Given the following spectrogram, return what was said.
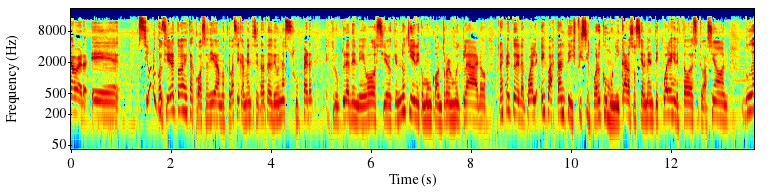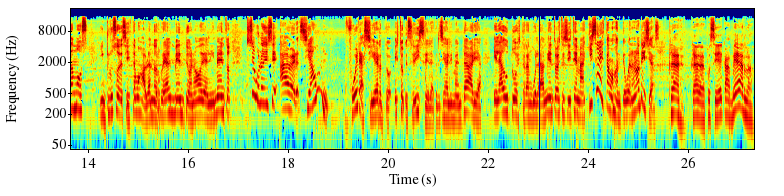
a ver, eh, si uno considera todas estas cosas, digamos que básicamente se trata de una superestructura de negocio que no tiene como un control muy claro, respecto de la cual es bastante difícil poder comunicar socialmente cuál es el estado de la situación, dudamos incluso de si estamos hablando realmente o no de alimentos. Entonces uno dice, a ver, si aún fuera cierto esto que se dice de la crisis alimentaria, el autoestrangulamiento de este sistema, quizás estamos ante buenas noticias. Claro, claro, la posibilidad de cambiarlo.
